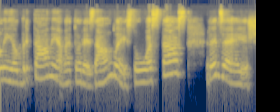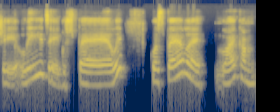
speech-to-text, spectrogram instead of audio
Lielbritānijā vai toreiz Anglijas ostās redzējuši līdzīgu spēli, ko spēlē laikam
